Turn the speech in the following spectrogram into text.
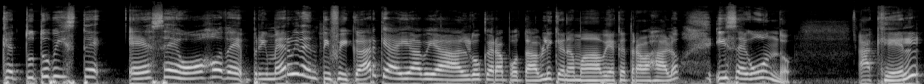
que tú tuviste ese ojo de primero identificar que ahí había algo que era potable y que nada más había que trabajarlo. Y segundo, aquel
